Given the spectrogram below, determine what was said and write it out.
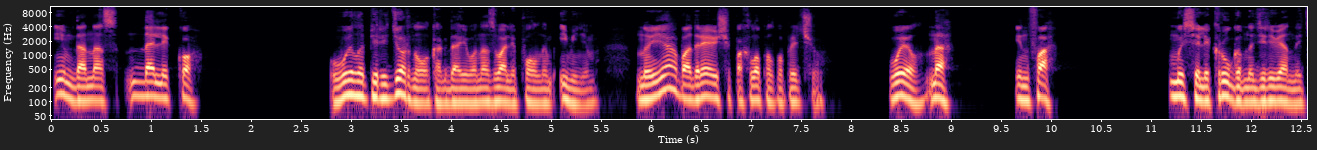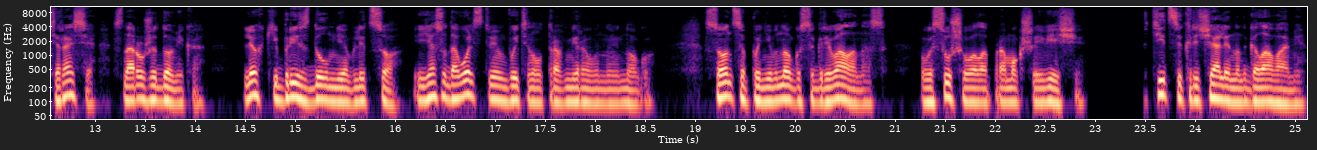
Им до нас далеко». Уилла передернул, когда его назвали полным именем, но я ободряюще похлопал по плечу. «Уилл, на, инфа». Мы сели кругом на деревянной террасе снаружи домика. Легкий бриз дул мне в лицо, и я с удовольствием вытянул травмированную ногу. Солнце понемногу согревало нас, высушивало промокшие вещи. Птицы кричали над головами.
